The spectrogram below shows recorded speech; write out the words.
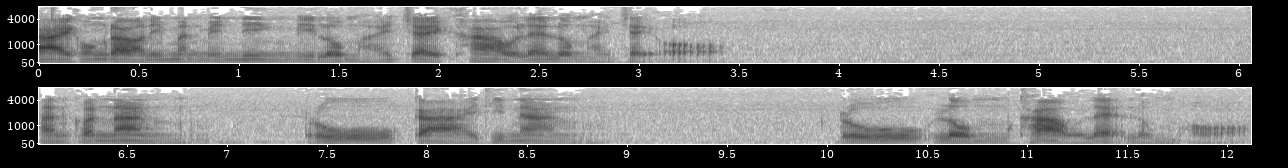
กายของเรานี่มันไม่นิ่ง มีลมหายใจเข้าและลมหายใจออก ท่านก็นั่ง รู้กายที่นั่ง รู้ลมเข้าและลมออก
